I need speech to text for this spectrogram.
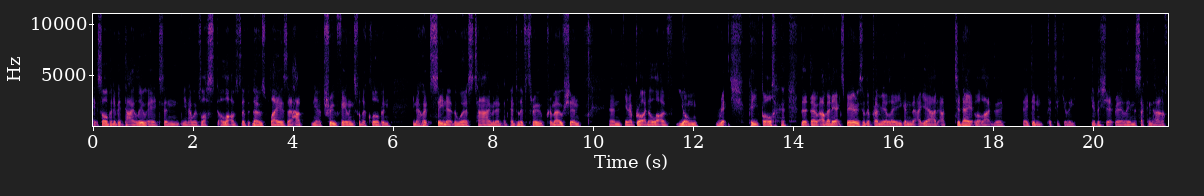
it's all been a bit diluted, and you know we've lost a lot of the, those players that had you know true feelings for the club and you know, had seen it at the worst time and had, had lived through promotion and, you know, brought in a lot of young, rich people that don't have any experience of the Premier League. And uh, yeah, I, I, today it looked like they, they didn't particularly give a shit really in the second half.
